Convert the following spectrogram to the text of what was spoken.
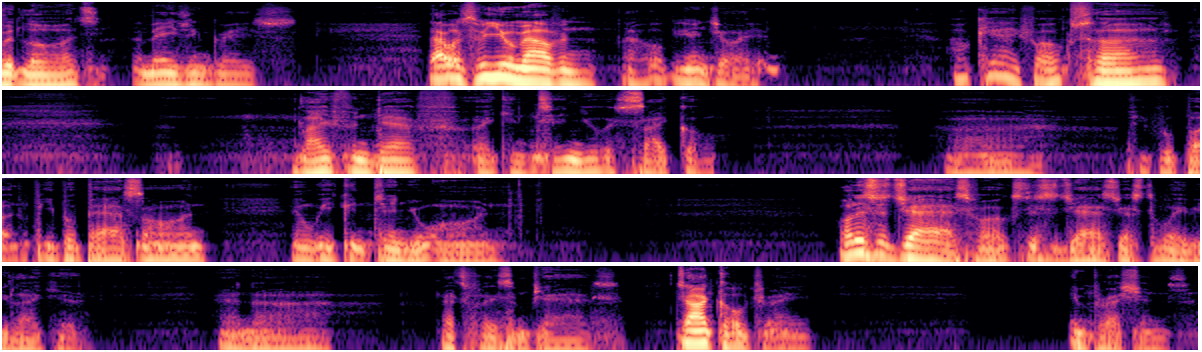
Hubert Laws' Amazing Grace. That was for you, Malvin. I hope you enjoyed it. Okay, folks. Uh, life and death, a continuous cycle. Uh, people, people pass on, and we continue on. Well, this is jazz, folks. This is jazz just the way we like it. And uh, let's play some jazz. John Coltrane, Impressions.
